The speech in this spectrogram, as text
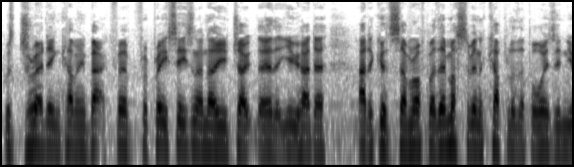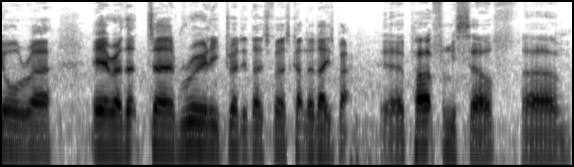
was dreading coming back for, for pre-season. I know you joked there that you had a had a good summer off, but there must have been a couple of the boys in your uh, era that uh, really dreaded those first couple of days back. Yeah, apart from myself, um,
